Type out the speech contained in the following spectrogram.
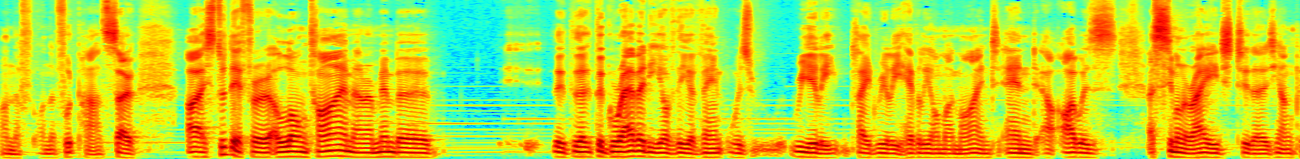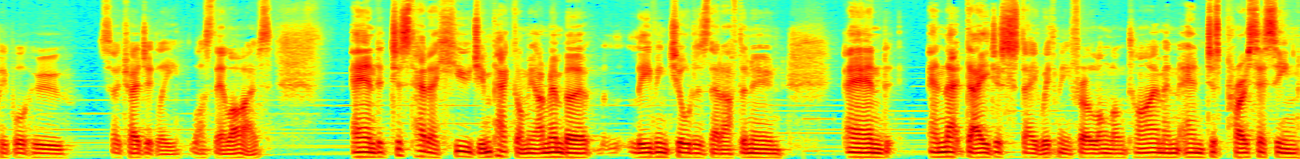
on the on the footpath. So I stood there for a long time and I remember the, the, the gravity of the event was really played really heavily on my mind. And I was a similar age to those young people who so tragically lost their lives and it just had a huge impact on me. I remember leaving Childers that afternoon, and and that day just stayed with me for a long, long time, and and just processing.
